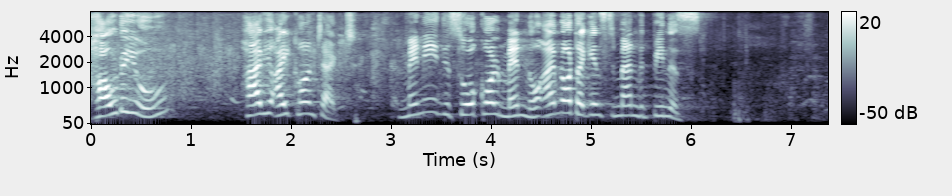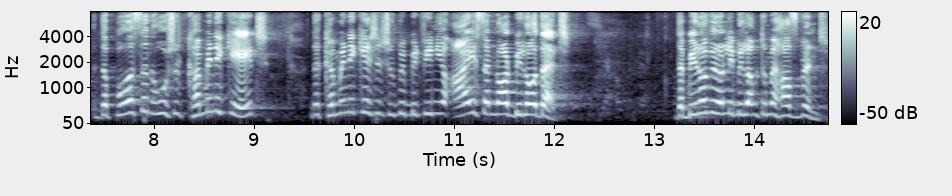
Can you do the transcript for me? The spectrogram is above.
How do you have your eye contact? Many the so-called men know I'm not against man with penis. The person who should communicate, the communication should be between your eyes and not below that. The below will only belong to my husband.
